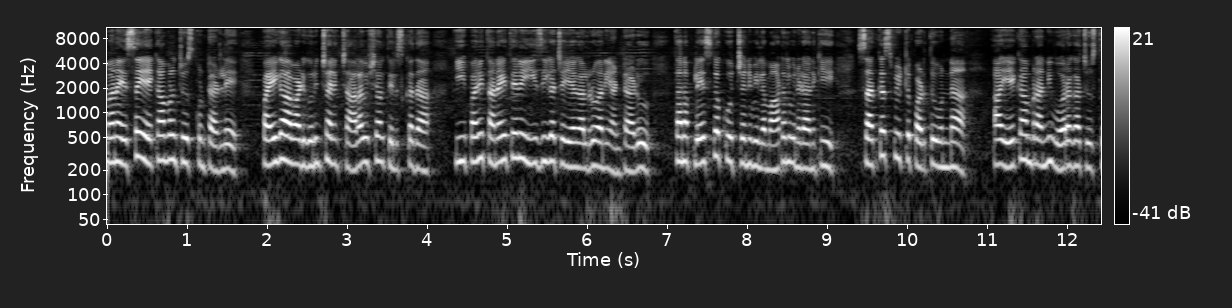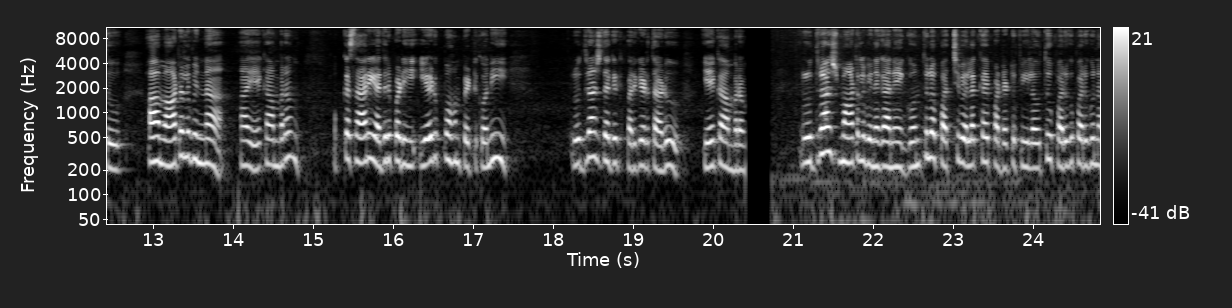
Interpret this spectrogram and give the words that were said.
మన ఎస్ఐ ఏకాంబరం చూసుకుంటాడులే. పైగా వాడి గురించి ఆయనకు చాలా విషయాలు తెలుసు కదా. ఈ పని తనైతేనే ఈజీగా చేయగలరు అని అంటాడు. తన ప్లేస్లో కూర్చొని వీళ్ళ మాటలు వినడానికి సర్కస్ ఫీట్లు పడుతూ ఉన్న ఆ ఏకాంబరాన్ని ఓరగా చూస్తూ ఆ మాటలు విన్న ఆ ఏకాంబరం ఒక్కసారి అదిరిపడి ఏడుపోహం పెట్టుకొని రుద్రాజ్ దగ్గరికి పరిగెడతాడు ఏకాంబరం. రుద్రాజ్ మాటలు వినగానే గొంతులో పచ్చి వెలక్కాయ పడ్డట్టు ఫీల్ అవుతూ పరుగు పరుగున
